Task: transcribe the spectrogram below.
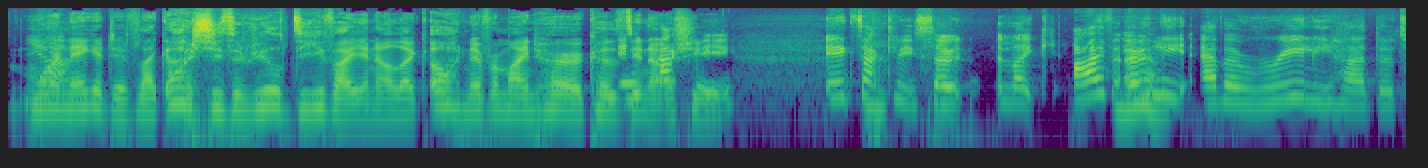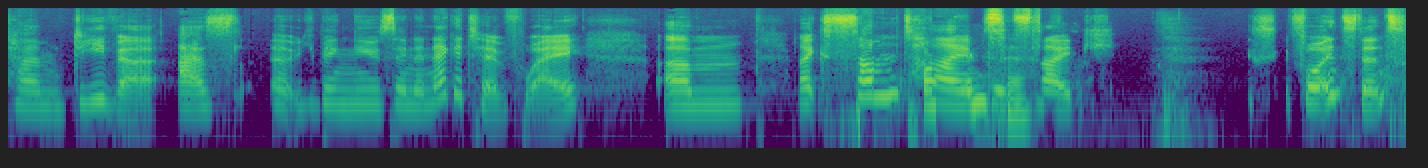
more Yeah. negative like oh she's a real diva you know like oh never mind her because you know she Exactly. Exactly. So, like, I've Yeah. only ever really heard the term diva as uh, being used in a negative way. Um, like sometimes it's like, for instance,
